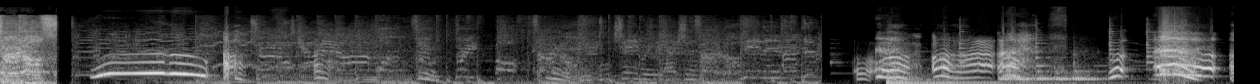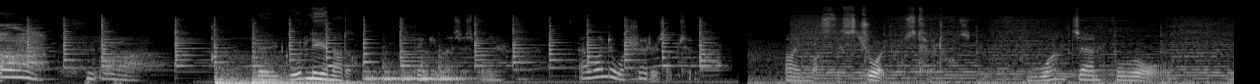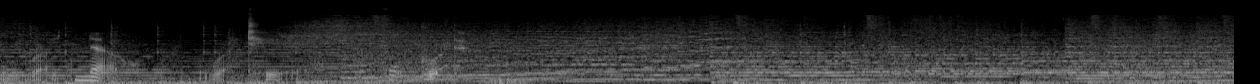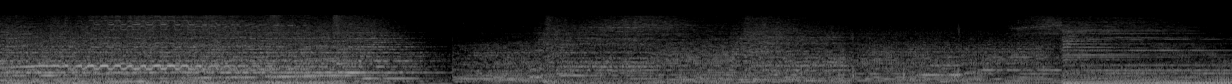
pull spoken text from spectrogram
Ninja Turtles! Woo! Ah, ah. Hmm. Oh, ah. Very good, Leonardo. Thank you, Master Splinter. I wonder what Shredder's up to. I must destroy those turtles. Once and for all. Right now. Right here. For good.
